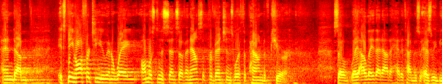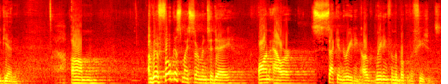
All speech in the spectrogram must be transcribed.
And um, it's being offered to you in a way, almost in the sense of an ounce of prevention is worth a pound of cure. So, I'll lay that out ahead of time as, as we begin. Um, I'm going to focus my sermon today on our second reading, our reading from the book of Ephesians.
